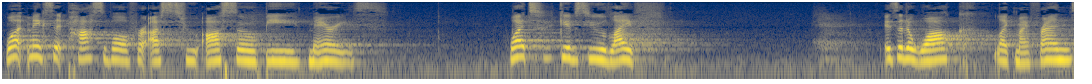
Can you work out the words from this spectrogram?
What makes it possible for us to also be Marys? What gives you life? Is it a walk like my friend?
